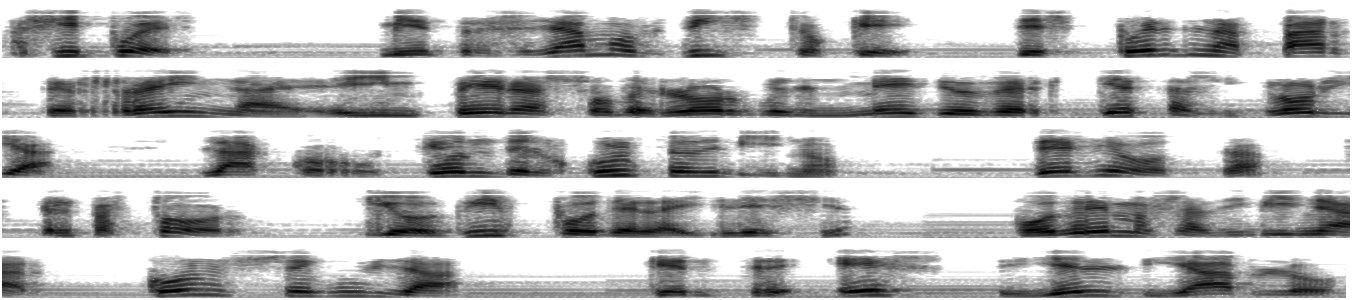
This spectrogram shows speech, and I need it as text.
Así pues, mientras hayamos visto que después de una parte reina e impera sobre el orbe en medio de riquezas y gloria la corrupción del culto divino, desde otra, el pastor y obispo de la iglesia, podemos adivinar con seguridad que entre este y el diablo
